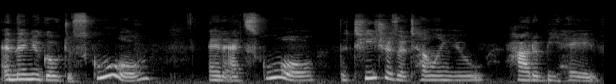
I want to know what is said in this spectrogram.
And then you go to school, and at school, the teachers are telling you how to behave.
